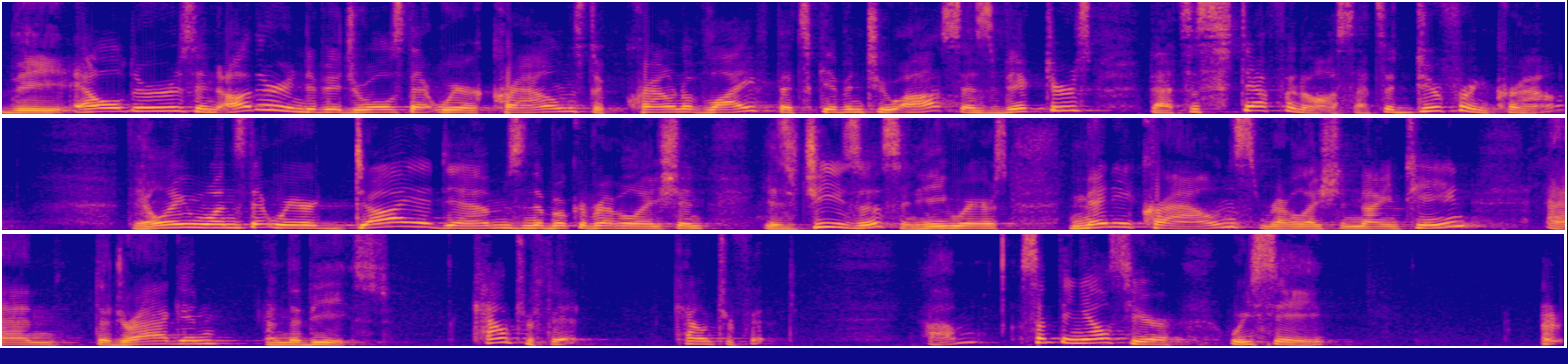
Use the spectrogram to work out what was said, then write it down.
The elders and other individuals that wear crowns, the crown of life that's given to us as victors, that's a Stephanos, that's a different crown. The only ones that wear diadems in the book of Revelation is Jesus, and he wears many crowns, Revelation 19, and the dragon and the beast. Counterfeit, counterfeit. Um, something else here we see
